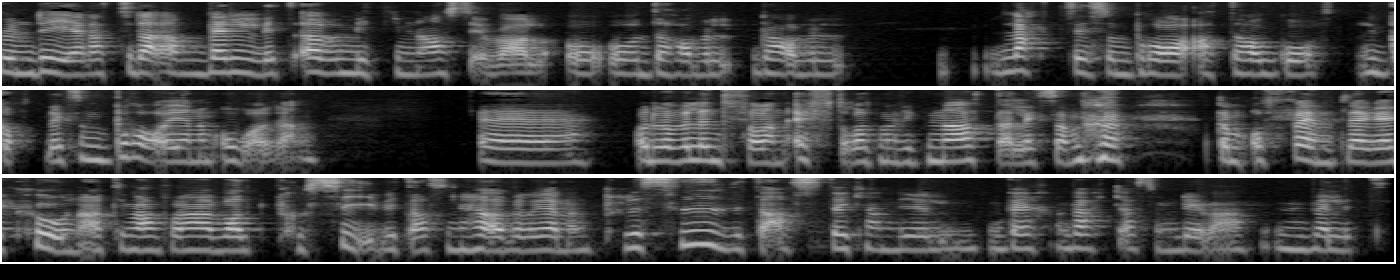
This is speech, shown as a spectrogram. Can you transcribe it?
funderat sådär väldigt över mitt gymnasieval och, och det, har väl, det har väl lagt sig så bra att det har gått, gått liksom bra genom åren. Eh, och det var väl inte förrän efteråt man fick möta liksom de offentliga reaktionerna till varför man har valt Procivitas. Ni hör väl redan Procivitas. Det kan ju verka som det var en väldigt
